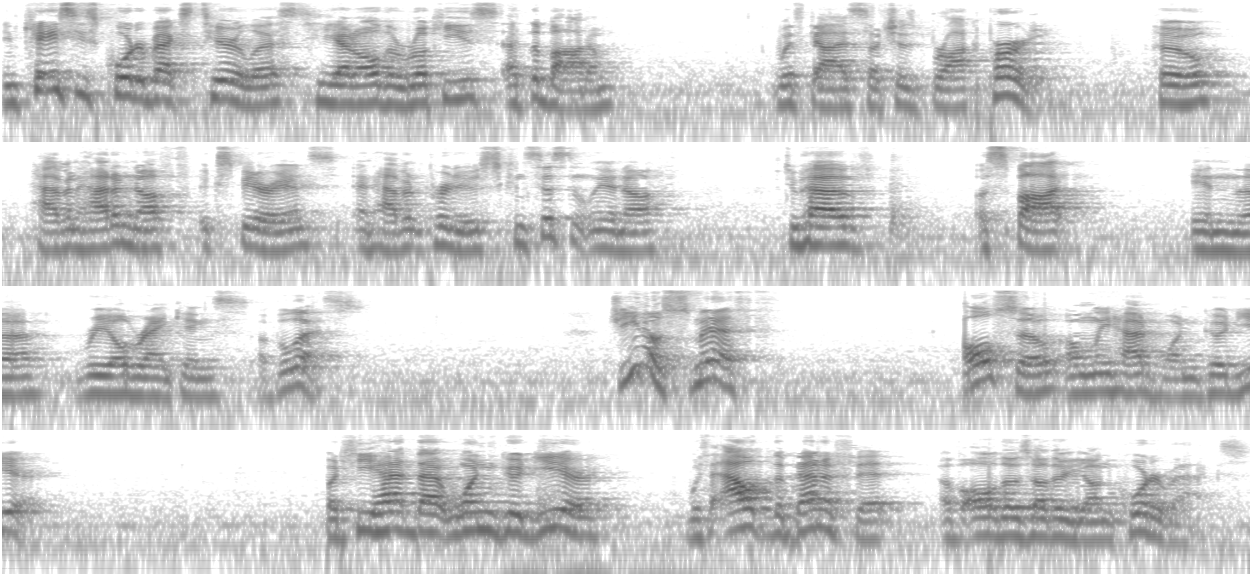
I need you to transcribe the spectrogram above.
In Casey's quarterbacks tier list, he had all the rookies at the bottom, with guys such as Brock Purdy, who haven't had enough experience and haven't produced consistently enough to have a spot in the real rankings of the list. Geno Smith also only had one good year. But he had that one good year without the benefit of all those other young quarterbacks.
